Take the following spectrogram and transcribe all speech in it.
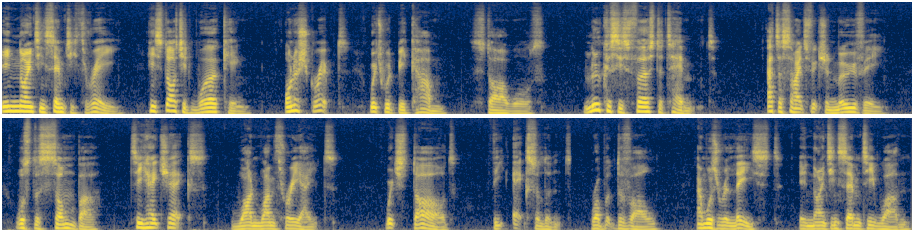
In 1973, he started working on a script which would become Star Wars. Lucas's first attempt at a science fiction movie was the somber THX 1138, which starred the excellent Robert Duvall and was released in 1971.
